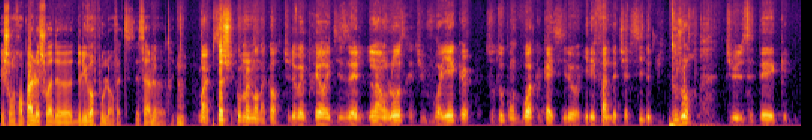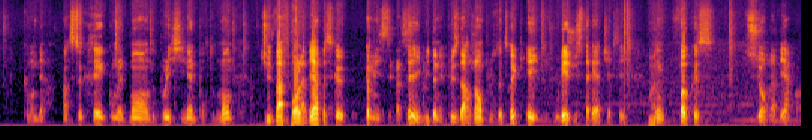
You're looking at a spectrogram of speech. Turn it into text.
Et je comprends pas le choix de, de Liverpool, en fait. C'est ça le truc. Ouais, ça je suis complètement d'accord. Tu devais prioriser l'un ou l'autre et tu voyais que, surtout qu'on voit que Caicedo, il est fan de Chelsea depuis toujours. C'était, comment dire, un secret complètement de polichinelle pour tout le monde. Tu vas pour la Via parce que, comme il s'est passé, il lui donnait plus d'argent, plus de trucs et il voulait juste aller à Chelsea. Ouais. Donc focus sur la Via, quoi.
